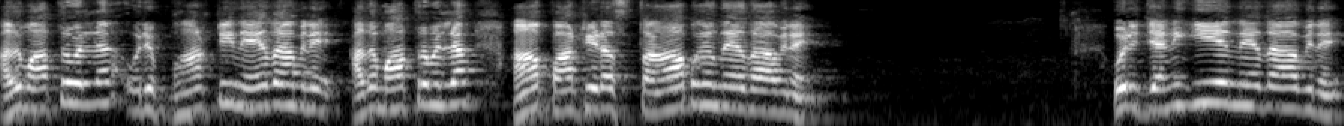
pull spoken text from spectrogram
അത് മാത്രമല്ല ഒരു പാർട്ടി നേതാവിനെ അത് മാത്രമല്ല ആ പാർട്ടിയുടെ സ്ഥാപക നേതാവിനെ ഒരു ജനകീയ നേതാവിനെ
